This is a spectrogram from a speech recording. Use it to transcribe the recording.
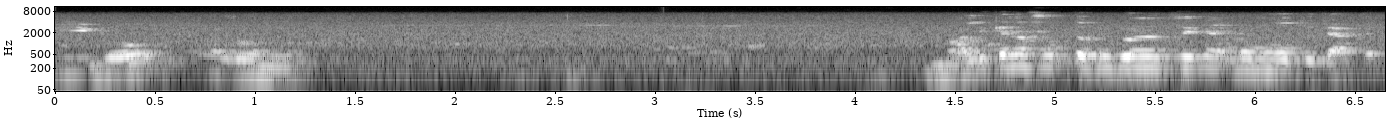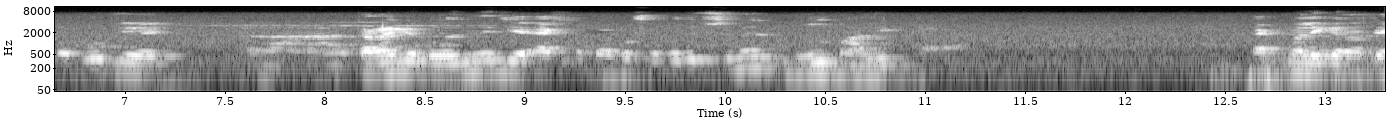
বিবরণী। মালিকানা সত্ত্ব বিবরণী থেকে আমরা মূলত জানতে পারব যে তার আগে বলে নিই যে একটা ব্যবসা প্রতিষ্ঠানের মূল মালিক এক মালিকানাতে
